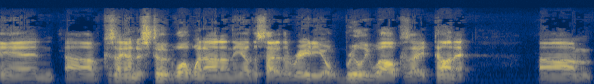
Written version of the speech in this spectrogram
And because uh, I understood what went on on the other side of the radio really well because I had done it. Um,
